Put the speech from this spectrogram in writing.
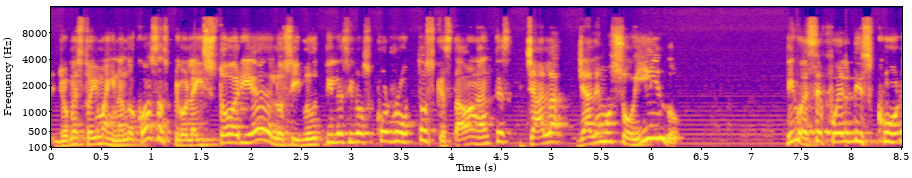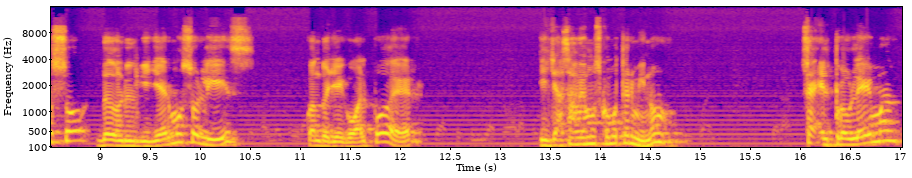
yo me estoy imaginando cosas, pero la historia de los inútiles y los corruptos que estaban antes ya la, ya la hemos oído. Digo, ese fue el discurso de don Guillermo Solís cuando llegó al poder y ya sabemos cómo terminó. O sea, el problema,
